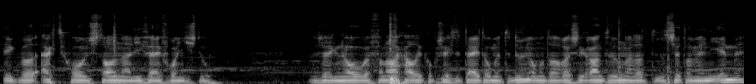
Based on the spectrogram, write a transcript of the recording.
ik wil echt gewoon staan naar die vijf rondjes toe. Dan zeg ik nou, vandaag had ik op zich de tijd om het te doen, om het dan rustig aan te doen, maar dat, dat zit dan weer niet in me.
